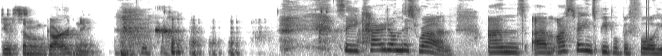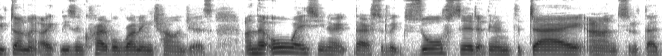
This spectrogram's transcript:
do some gardening. So you carried on this run, and um, I've spoken to people before who've done like, like, these incredible running challenges, and they're always, you know, they're sort of exhausted at the end of the day, and sort of they're,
